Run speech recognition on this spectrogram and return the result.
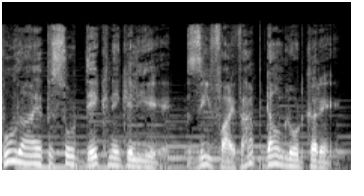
पूरा एपिसोड देखने के लिए Z5 ऐप डाउनलोड करें।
